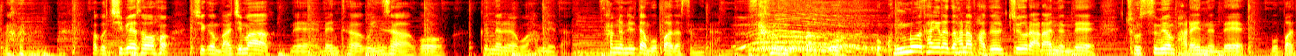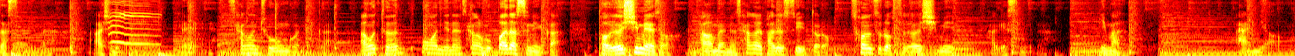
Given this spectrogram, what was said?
하고 집에서 지금 마지막 네, 멘트하고 인사하고 끝내려고 합니다. 상은 일단 못 받았습니다. 상은 못 받고 뭐 공로상이라도 하나 받을 줄 알았는데 줬으면 바랬는데 못 받았습니다. 아쉽네요. 네, 상은 좋은 거니까. 아무튼 홍 언니는 상을 못 받았으니까 더 열심히 해서 다음에는 상을 받을 수 있도록 선수로서 열심히 하겠습니다. 이만 안녕.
